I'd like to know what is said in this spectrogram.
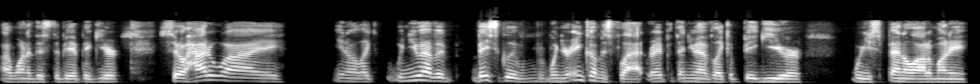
I wanted this to be a big year. So how do I, you know, like when you have a basically when your income is flat, right? But then you have like a big year where you spend a lot of money.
